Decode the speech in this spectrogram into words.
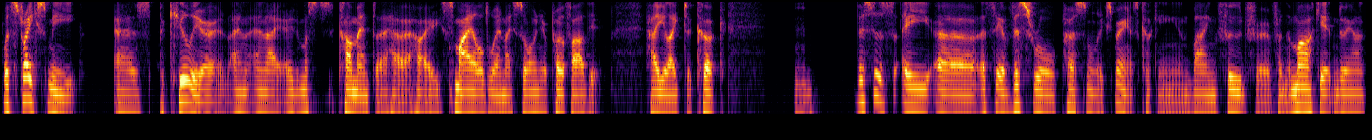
What strikes me as peculiar, and and I, I must comment uh, how, how I smiled when I saw on your profile the, how you like to cook. Mm-hmm this is a uh, let's say a visceral personal experience cooking and buying food for from the market and doing on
